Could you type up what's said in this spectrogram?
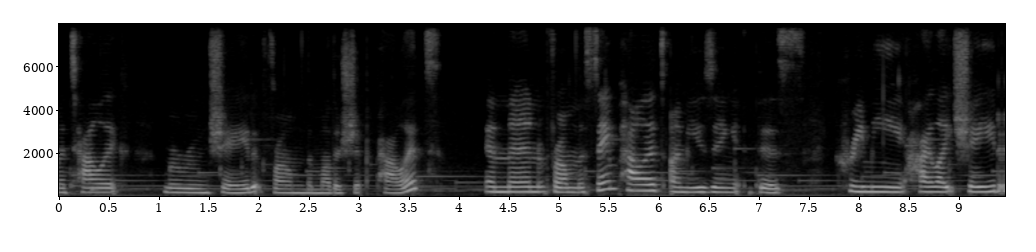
metallic maroon shade from the Mothership palette. And then from the same palette, I'm using this creamy highlight shade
